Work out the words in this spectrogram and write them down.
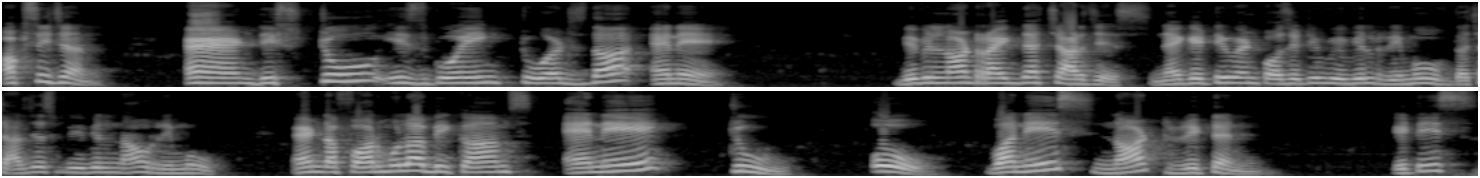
oxygen and this 2 is going towards the Na. We will not write the charges negative and positive we will remove the charges we will now remove and the formula becomes Na2O. One is not written. It is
